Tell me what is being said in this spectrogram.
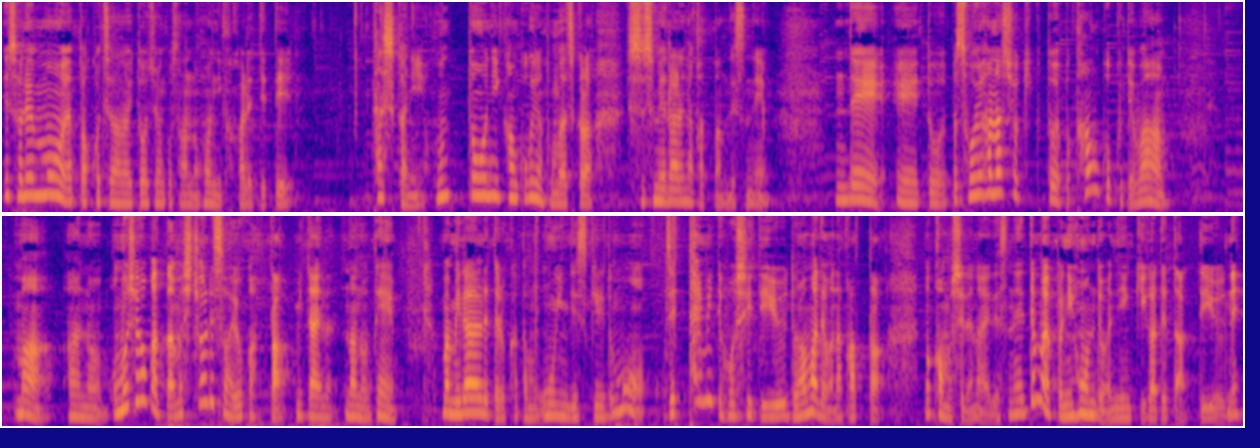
でそれもやっぱこちらの伊藤純子さんの本に書かれてて確かに本当に韓国人の友達から勧められなかったんですね。で、えーとやっぱそういう話を聞くとやっぱ韓国ではまあ、あの、面白かった、まあ、視聴率は良かったみたいななので、まあ、見られてる方も多いんですけれども、絶対見てほしいっていうドラマではなかったのかもしれないですね。でもやっぱ日本では人気が出たっていうね、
